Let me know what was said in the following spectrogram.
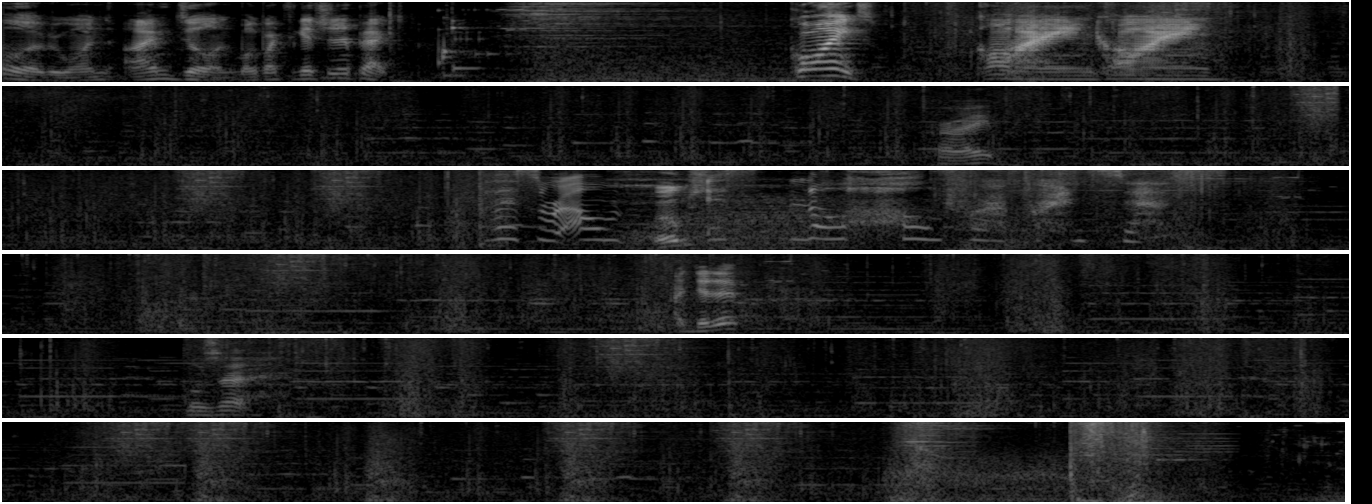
Hello everyone, I'm Dylan. Welcome back to Genshin Impact. Coins! Coin, coin! Alright. This realm Oops. is no home for a princess. I did it. What was that?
